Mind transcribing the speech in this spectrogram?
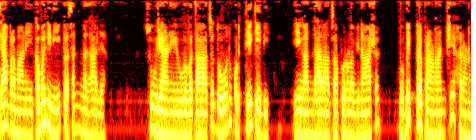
त्याप्रमाणे कमलिनी प्रसन्न झाल्या. सूर्याने उगवताच दोन कृत्ये केली. एक अंधाराचा पूर्ण विनाश व विप्र प्राणांचे हरण.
